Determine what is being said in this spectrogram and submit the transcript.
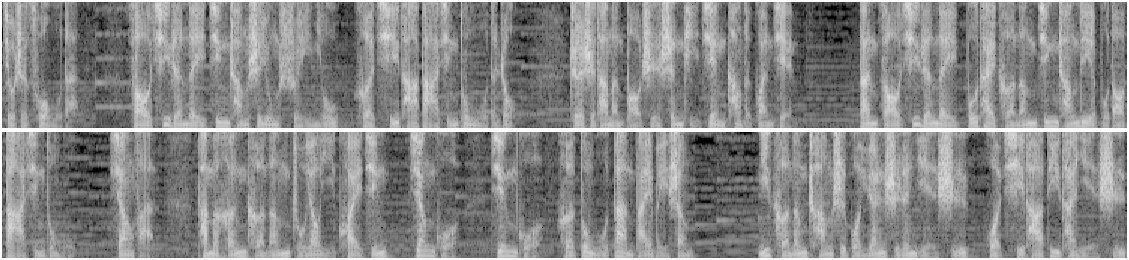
就是错误的。早期人类经常食用水牛和其他大型动物的肉。这是他们保持身体健康的关键，但早期人类不太可能经常猎捕到大型动物。相反，他们很可能主要以块茎、浆果、坚果和动物蛋白为生。你可能尝试过原始人饮食或其他低碳饮食，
